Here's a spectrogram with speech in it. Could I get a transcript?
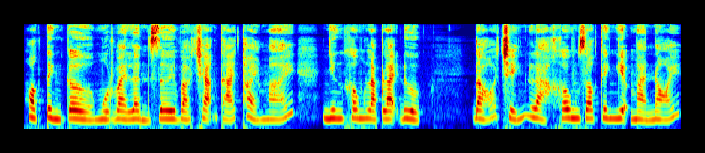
hoặc tình cờ một vài lần rơi vào trạng thái thoải mái nhưng không lặp lại được. Đó chính là không do kinh nghiệm mà nói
